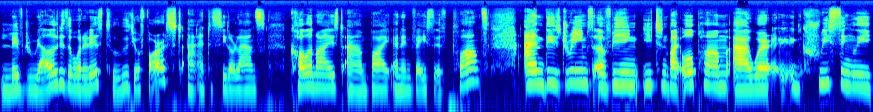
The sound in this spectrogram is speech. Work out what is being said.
lived realities of what it is to lose your forest and to see your lands colonized um, by an invasive plant. And these dreams of being eaten by oil palm uh, were increasingly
